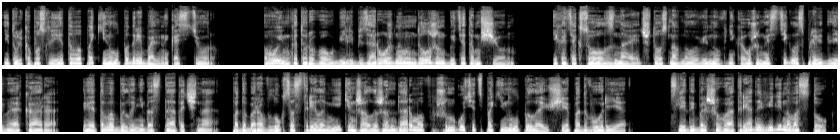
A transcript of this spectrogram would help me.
и только после этого покинул погребальный костер. Воин, которого убили безоружным, должен быть отомщен. И хотя Ксуал знает, что основного виновника уже настигла справедливая кара, этого было недостаточно. Подобрав лук со стрелами и кинжалы жандармов, шунгусец покинул пылающее подворье. Следы большого отряда вели на восток,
